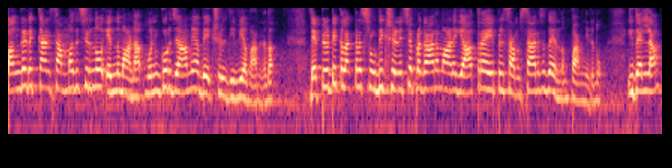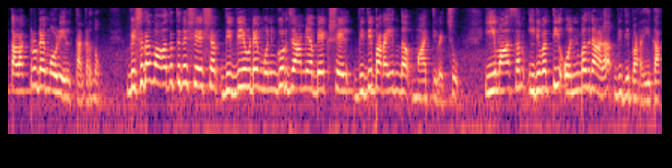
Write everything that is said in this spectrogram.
പങ്കെടുക്കാൻ സമ്മതിച്ചിരുന്നു എന്നുമാണ് മുൻകൂർ ജാമ്യാപേക്ഷയിൽ ദിവ്യ പറഞ്ഞത്. ഡെപ്യൂട്ടി കളക്ടർ ശ്രുതി ക്ഷണിച്ച പ്രകാരമാണ് യാത്രയയപ്പിൽ സംസാരിച്ചതെന്നും പറഞ്ഞിരുന്നു. ഇതെല്ലാം കളക്ടറുടെ മൊഴിയിൽ തകർന്നു. വിശദവാദത്തിന് ശേഷം ദിവ്യയുടെ മുൻകൂർ ജാമ്യാപേക്ഷയിൽ വിധി പറയുന്നത് മാറ്റിവെച്ചു. ഈ മാസം ഇരുപത്തി ഒൻപതിനാണ് വിധി പറയുക.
